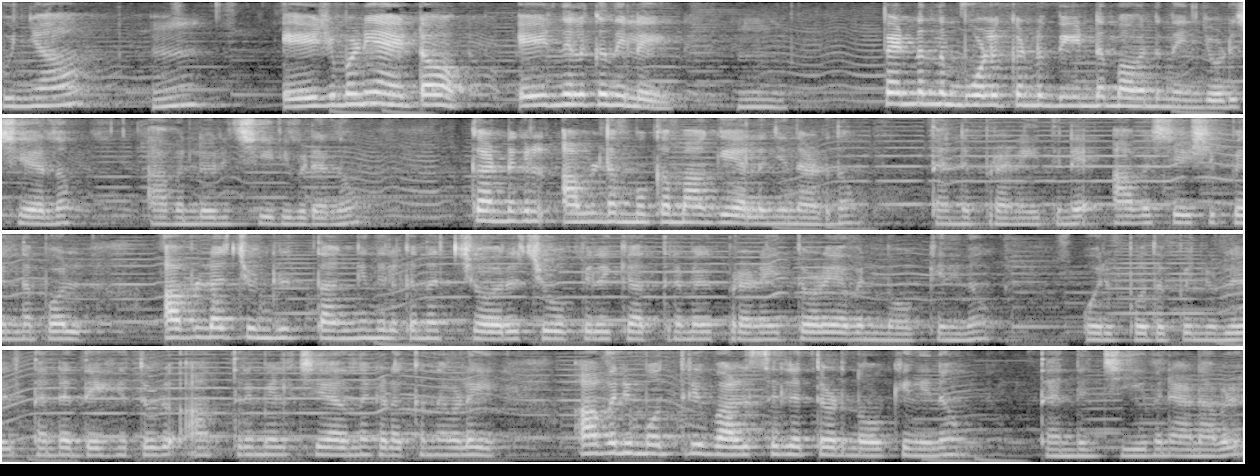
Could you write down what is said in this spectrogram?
കുഞ്ഞാ ഏഴുമണിയായിട്ടോ എഴുന്നേൽക്കുന്നില്ലേ. പെണ്ണെന്ന് പൊളിക്കണ്ട് വീണ്ടും അവന്റെ നെഞ്ചോട് ചേർന്നു. അവന്റെ ഒരു ചിരി വിടർന്നു. കണ്ണുകൾ അവളുടെ മുഖമാകെ അലഞ്ഞു നടന്നു. തന്റെ പ്രണയത്തിന്റെ അവശേഷിപ്പെന്നപ്പോൾ അവളുടെ ചുണ്ടിൽ തങ്ങി നിൽക്കുന്ന ചോര ചുവപ്പിലേക്ക് അത്രമേൽ പ്രണയത്തോടെ അവൻ നോക്കി നിന്നു. ഒരു പുതപ്പിനുള്ളിൽ തന്റെ ദേഹത്തോട് അത്രമേൽ ചേർന്ന് കിടക്കുന്നവളെ അവനും ഒത്തിരി വാത്സല്യത്തോടെ നോക്കി നിന്നു. തന്റെ ജീവനാണ് അവൾ.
